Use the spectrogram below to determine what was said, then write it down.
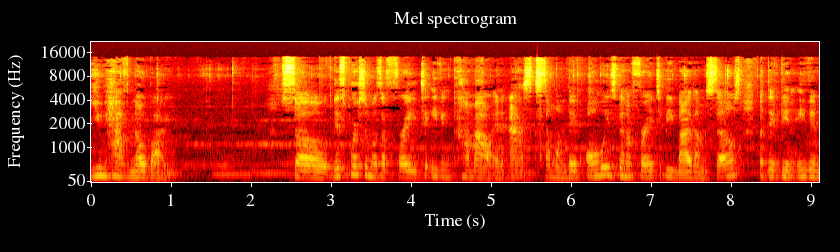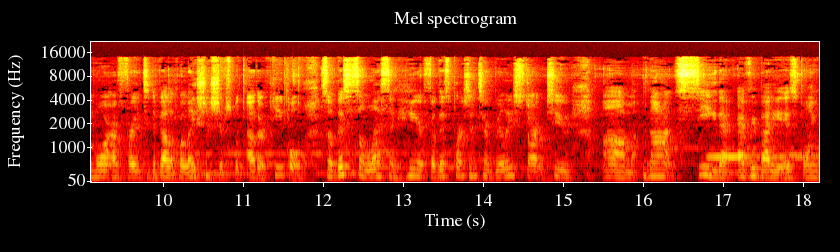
you have nobody so this person was afraid to even come out and ask someone. They've always been afraid to be by themselves, but they've been even more afraid to develop relationships with other people. So this is a lesson here for this person to really start to um, not see that everybody is going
